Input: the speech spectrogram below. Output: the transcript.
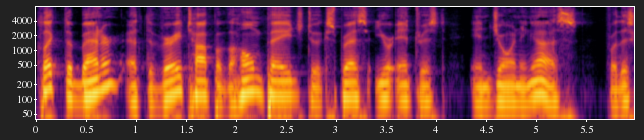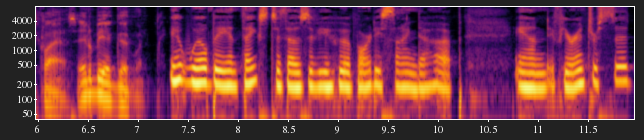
click the banner at the very top of the home page to express your interest in joining us for this class. It'll be a good one. It will be. And thanks to those of you who have already signed up. And if you're interested,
